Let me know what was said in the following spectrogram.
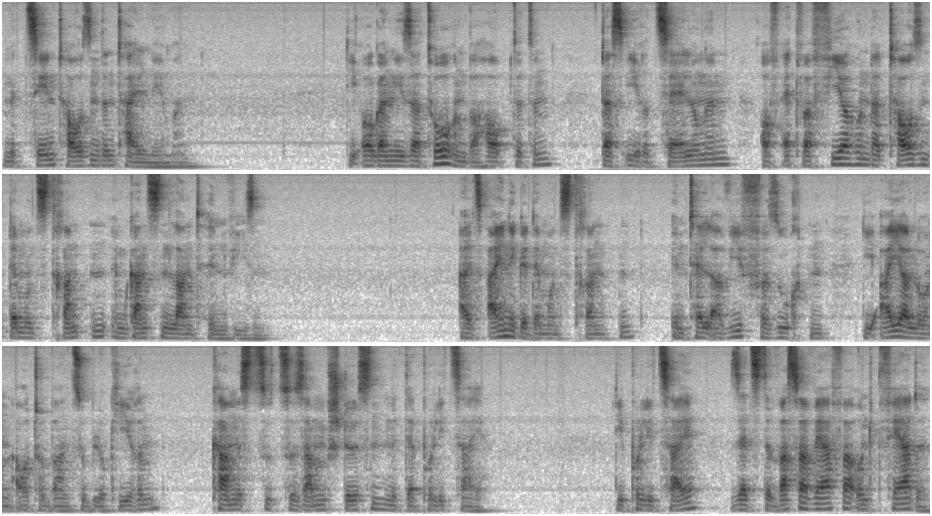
mit Zehntausenden Teilnehmern. Die Organisatoren behaupteten, dass ihre Zählungen auf etwa 400.000 Demonstranten im ganzen Land hinwiesen. Als einige Demonstranten in Tel Aviv versuchten, die Ayalon-Autobahn zu blockieren, kam es zu Zusammenstößen mit der Polizei. Die Polizei setzte Wasserwerfer und Pferde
